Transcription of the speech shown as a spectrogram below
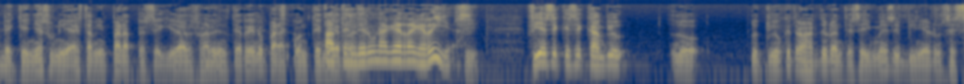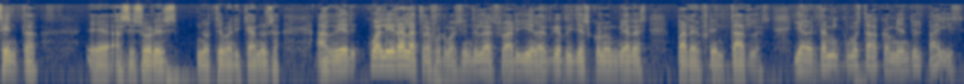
pequeñas unidades también para perseguir a las FARC en terreno, para contener. Para atender una guerra guerrilla. Sí. Fíjese que ese cambio lo, lo tuvieron que trabajar durante seis meses, vinieron 60 eh, asesores norteamericanos a, ver cuál era la transformación de las FARC y de las guerrillas colombianas para enfrentarlas. Y a ver también cómo estaba cambiando el país,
